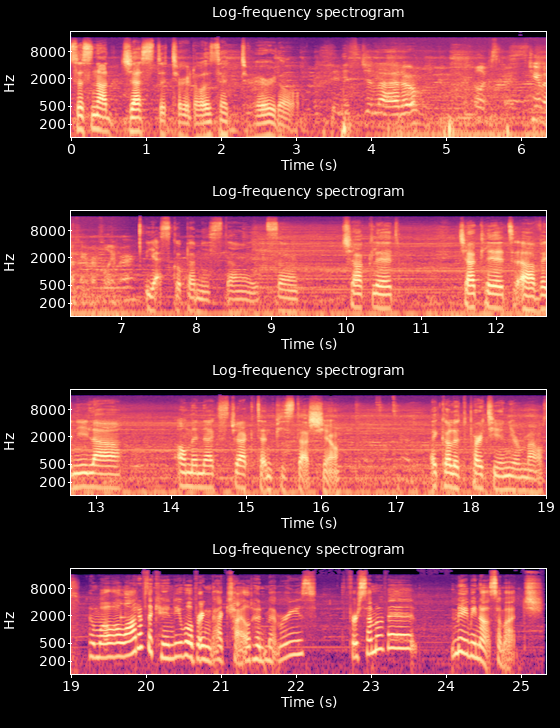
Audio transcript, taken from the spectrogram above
so it's not just a turtle; it's a turtle. It's gelato. It looks good. Do you have a favorite flavor? Yes, Copa Mista. It's uh, chocolate, chocolate, uh, vanilla, almond extract, and pistachio. I call it party in your mouth. And while a lot of the candy will bring back childhood memories, for some of it, maybe not so much.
